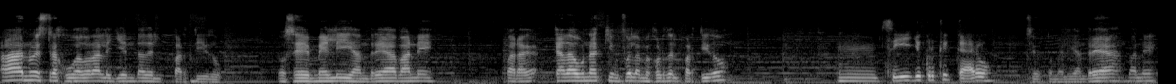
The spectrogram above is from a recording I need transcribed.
a nuestra jugadora leyenda del partido. No sé, Meli, Andrea, Vane, para cada una, ¿quién fue la mejor del partido? Mm, sí, yo creo que Caro. Cierto, Meli, Andrea, Vane.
